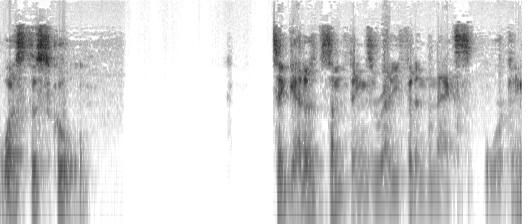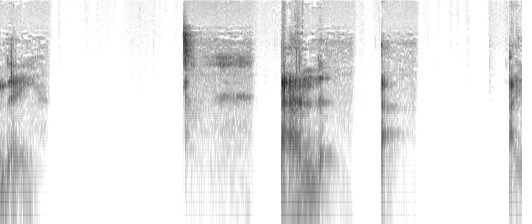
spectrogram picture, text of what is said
was to school to get some things ready for the next working day. And I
